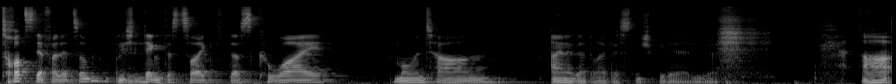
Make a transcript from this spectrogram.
trotz der Verletzung. Und ich denke, das zeigt, dass Kawhi momentan einer der drei besten Spieler der Liga ist. Ah,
